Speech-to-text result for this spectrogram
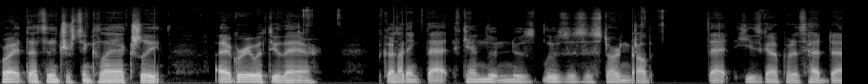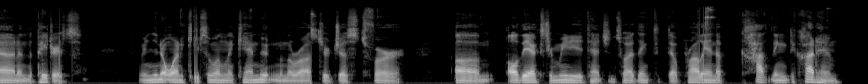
Right, that's interesting because I actually I agree with you there because I think that if Cam Newton lose, loses his starting job, that he's gonna put his head down and the Patriots. I mean, you don't want to keep someone like Cam Newton on the roster just for um, all the extra media attention. So I think that they'll probably end up having to cut him,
